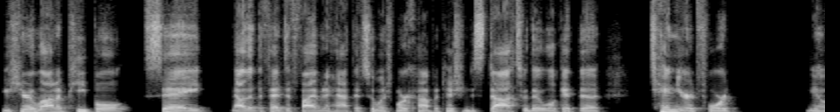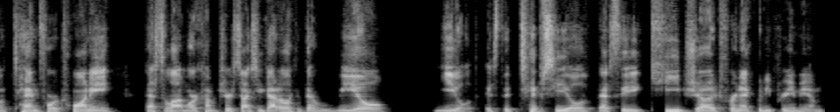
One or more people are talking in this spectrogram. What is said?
You hear a lot of people say now that the Fed's at five and a half, there's so much more competition to stocks, or they look at the 10 year at four, you know, 10, 420. That's a lot more competition to stocks. You got to look at the real yield. It's the TIPS yield that's the key judge for an equity premium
